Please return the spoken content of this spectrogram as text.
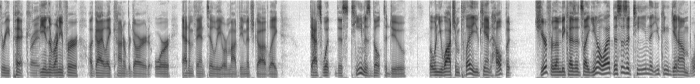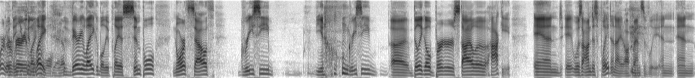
three pick, Right. be in the running for a guy like Connor Bedard or Adam Fantilli or Matvey Michkov. Like that's what this team is built to do. But when you watch them play, you can't help but cheer for them because it's like you know what this is a team that you can get on board They're with that very you can like likable. They're very likable they play a simple north south greasy you know, greasy uh, Billy Goat Burger style of hockey, and it was on display tonight offensively, and and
